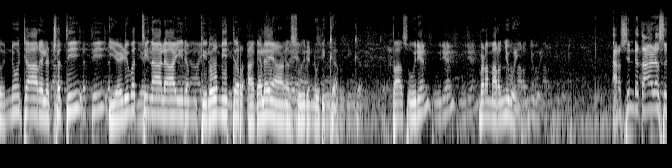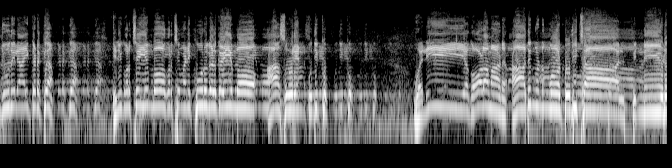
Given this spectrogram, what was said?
തൊണ്ണൂറ്റാറ് ലക്ഷത്തി എഴുപത്തിനാലായിരം കിലോമീറ്റർ അകലെയാണ് സൂര്യൻ ഉദിക്കുക. അപ്പൊ ആ സൂര്യൻ ഇവിടെ മറഞ്ഞുപോയി. അർഷിന്റെ താഴെ സുജൂതിലായി കിടക്കുക. ഇനി കുറച്ച് കഴിയുമ്പോ കുറച്ച് മണിക്കൂറുകൾ കഴിയുമ്പോ ആ സൂര്യൻ ഉദിക്കും ഉദിക്കും ഉദിക്കും. വലിയ ഗോളമാണ്. ആദ്യം കൊണ്ടിങ്ങോട്ട് ഉദിച്ചാൽ പിന്നീട്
